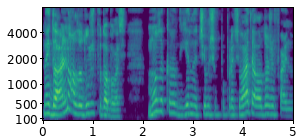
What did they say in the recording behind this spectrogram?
Не ідеально, але дуже сподобалась. Музика є над чим щоб попрацювати, але дуже файно.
